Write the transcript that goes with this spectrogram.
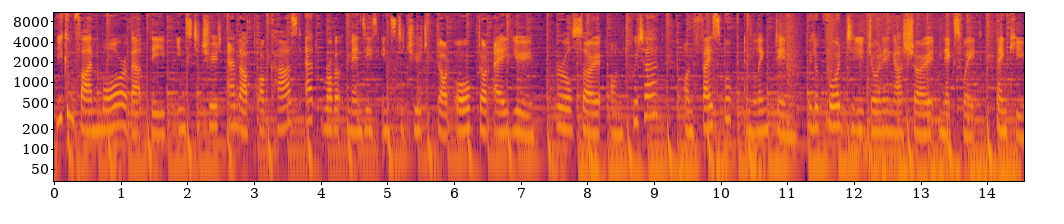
You can find more about the Institute and our podcast at robertmenziesinstitute.org.au. We're also on Twitter, on Facebook, and LinkedIn. We look forward to you joining our show next week. Thank you.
